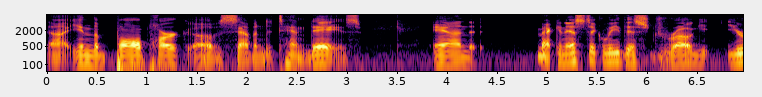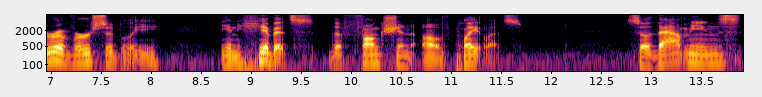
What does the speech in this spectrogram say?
uh, in the ballpark of seven to ten days, and mechanistically, this drug irreversibly inhibits the function of platelets. So that means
